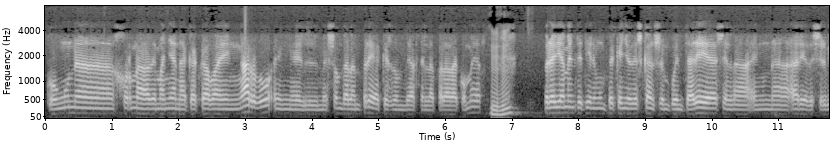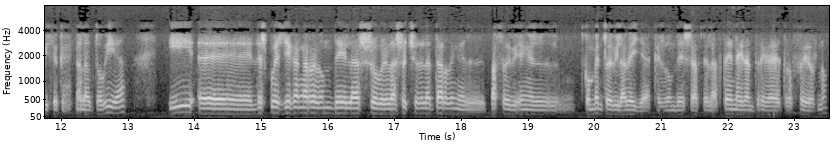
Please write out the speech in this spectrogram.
con una jornada de mañana que acaba en Arbo, en el Mesón de la Amprea, que es donde hacen la parada a comer. Uh -huh. Previamente tienen un pequeño descanso en Puente Areas, en, la, en una área de servicio que está en la autovía, y eh, después llegan a Redondelas sobre las 8 de la tarde en el paso de, en el convento de Vilabella, que es donde se hace la cena y la entrega de trofeos, ¿no?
